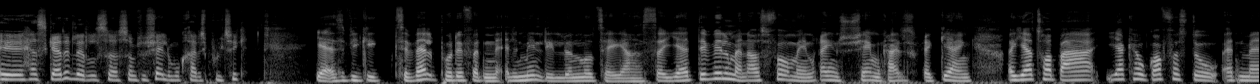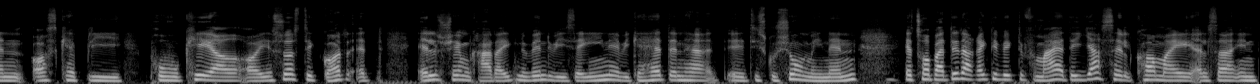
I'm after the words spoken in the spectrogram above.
øh, have skattelettelser som socialdemokratisk politik? Ja, altså vi gik til valg på det for den almindelige lønmodtager. Så ja, det vil man også få med en ren socialdemokratisk regering. Og jeg tror bare, jeg kan jo godt forstå, at man også kan blive provokeret, og jeg synes også, det er godt, at alle socialdemokrater ikke nødvendigvis er enige, at vi kan have den her øh, diskussion med hinanden. Jeg tror bare, at det, der er rigtig vigtigt for mig, er det, jeg selv kommer af, altså en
